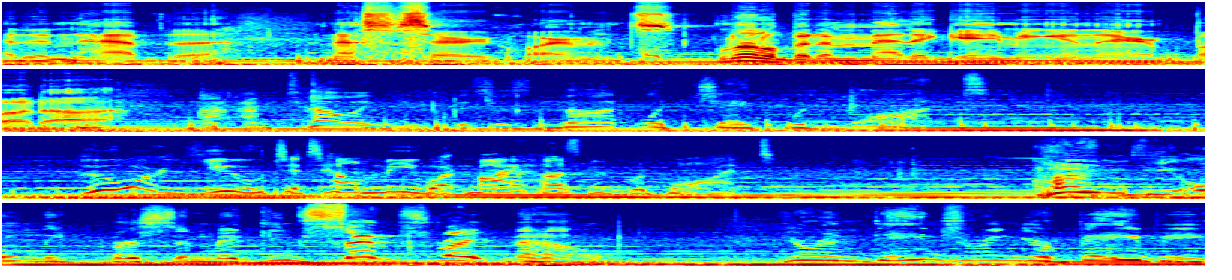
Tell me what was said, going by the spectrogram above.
I didn't have the necessary requirements. A little bit of metagaming in there, but uh, I- I'm telling you, this is not what Jake would want. Who are you to tell me what my husband would want? I'm the only person making sense right now. You're endangering your baby.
